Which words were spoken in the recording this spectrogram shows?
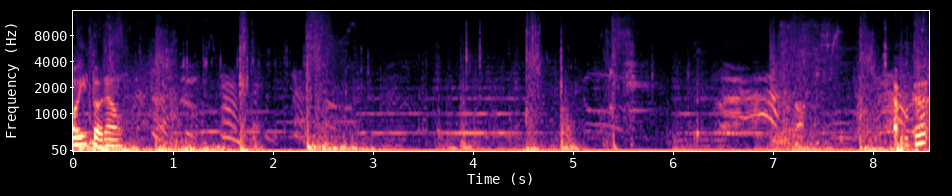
Oh, he fell down. Uppercut.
